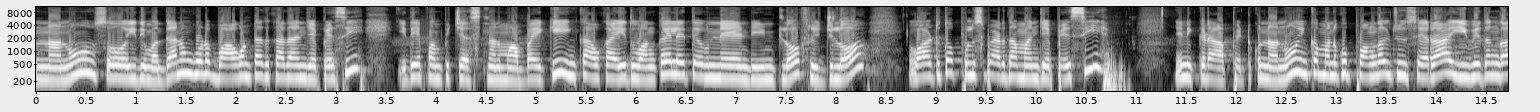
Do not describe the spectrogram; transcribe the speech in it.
ఉన్నాను. సో ఇది మధ్యాహ్నం కూడా బాగుంటుంది కదా అని చెప్పేసి ఇదే పంపించేస్తున్నాను మా అబ్బాయికి. ఇంకా ఒక ఐదు వంకాయలు అయితే ఉన్నాయండి ఇంట్లో ఫ్రిడ్జ్లో. వాటితో పులుసు పెడదామని చెప్పేసి నేను ఇక్కడ పెట్టుకున్నాను. ఇంకా మనకు పొంగల్ చూసారా? ఈ విధంగా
